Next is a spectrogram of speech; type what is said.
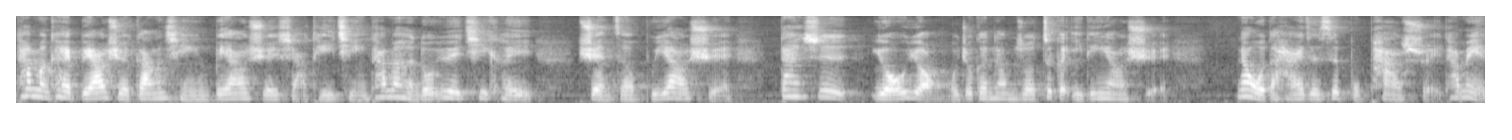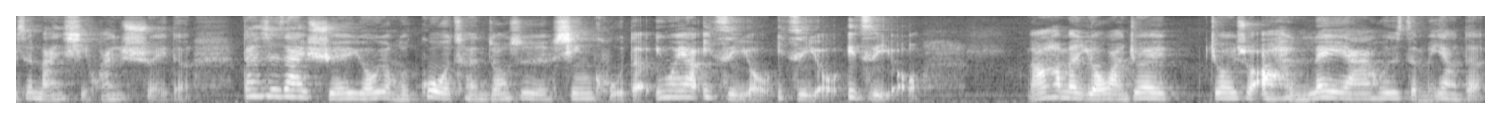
他们可以不要学钢琴，不要学小提琴，他们很多乐器可以选择不要学。但是游泳，我就跟他们说，这个一定要学。那我的孩子是不怕水，他们也是蛮喜欢水的。但是在学游泳的过程中是辛苦的，因为要一直游，一直游，一直游。然后他们游完就会就会说、哦，很累呀、啊，或是怎么样的。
